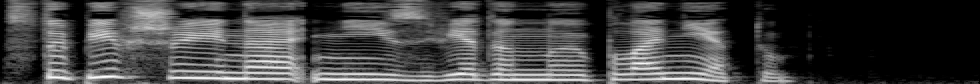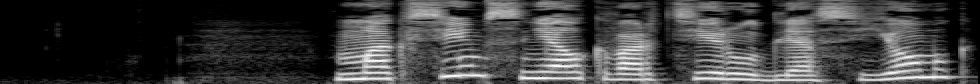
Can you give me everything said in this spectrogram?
ступившие на неизведанную планету. Максим снял квартиру для съемок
